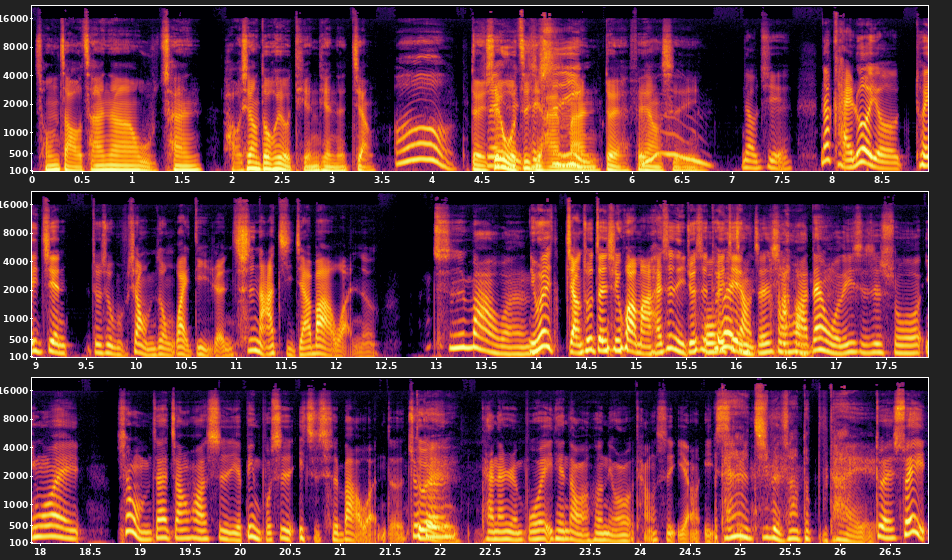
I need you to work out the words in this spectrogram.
从早餐啊、午餐好像都会有甜甜的酱哦。对，所以我自己还蛮对，非常适应。嗯了解。那凯洛有推荐，就是像我们这种外地人吃哪几家霸丸呢？吃霸丸，你会讲出真心话吗？还是你就是推荐讲真心话？啊、但我的意思是说，因为像我们在彰化市也并不是一直吃霸丸的，就跟台南人不会一天到晚喝牛肉汤是一样的意思。台南人基本上都不太对，所以。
